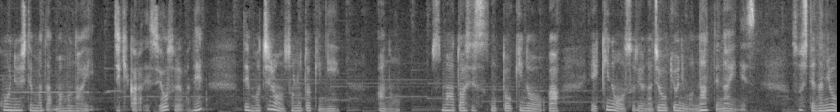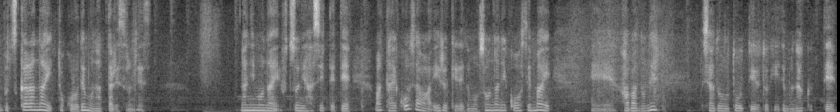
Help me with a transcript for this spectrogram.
購入してまだ間もない時期からですよそれはね。でもちろんその時にあのスマートアシスト機能がえ機能するような状況にもなってないんですそして何もぶつからないところでもなったりするんです何もない普通に走ってて、まあ、対向車はいるけれどもそんなにこう狭い、えー、幅のね車道を通っている時でもなくって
